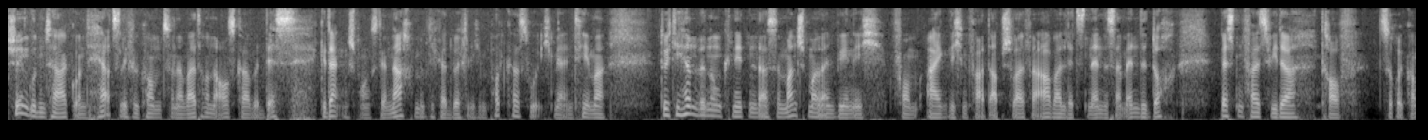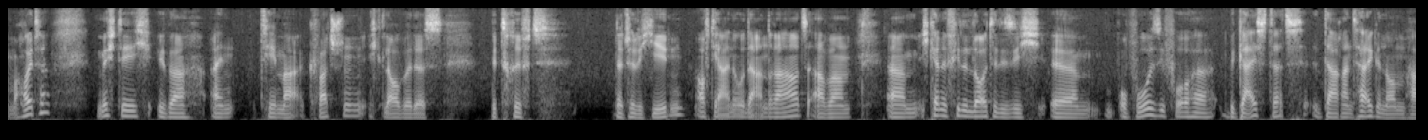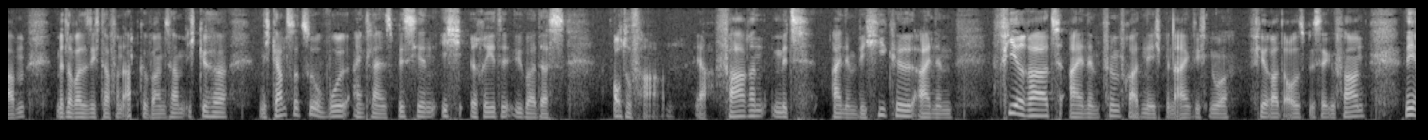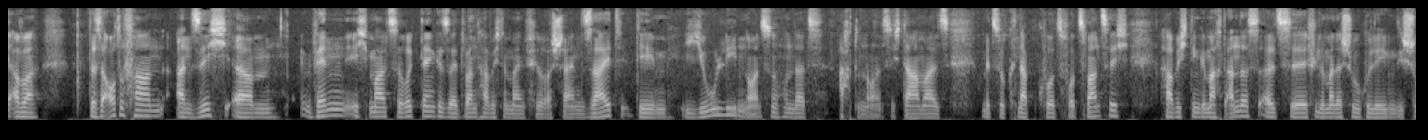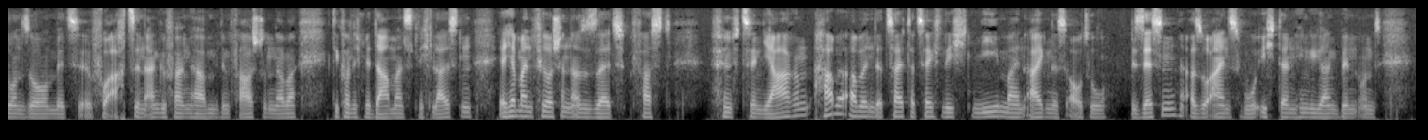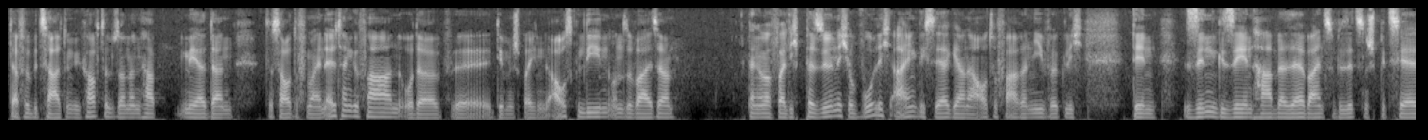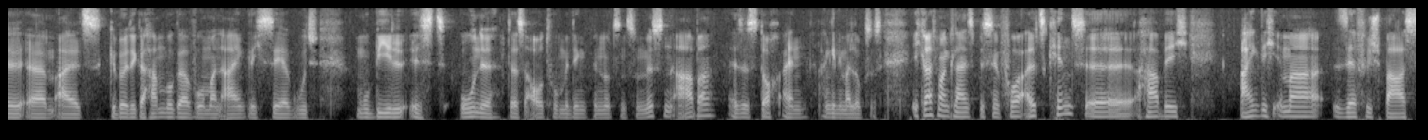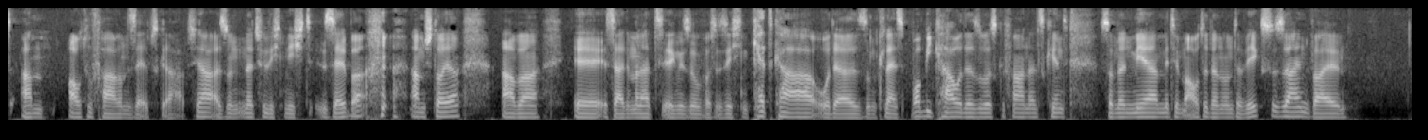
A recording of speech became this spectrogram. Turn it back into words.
Schönen guten Tag und herzlich willkommen zu einer weiteren Ausgabe des Gedankensprungs, der nach Möglichkeit wöchentlichen Podcast, wo ich mir ein Thema durch die Hirnwindung kneten lasse, manchmal ein wenig vom eigentlichen Pfad abschweife, aber letzten Endes am Ende doch bestenfalls wieder drauf zurückkomme. Heute möchte ich über ein Thema quatschen. Ich glaube, das betrifft natürlich jeden auf die eine oder andere Art, aber ähm, ich kenne viele Leute, die sich, ähm, obwohl sie vorher begeistert daran teilgenommen haben, mittlerweile sich davon abgewandt haben. Ich gehöre nicht ganz dazu, obwohl ein kleines bisschen. Ich rede über das Autofahren. Ja, fahren mit einem Vehikel, einem Vierrad, einem Fünfrad. Nee, ich bin eigentlich nur Vierrad-Autos bisher gefahren. Nee, aber das Autofahren an sich, ähm, wenn ich mal zurückdenke, seit wann habe ich denn meinen Führerschein? Seit dem Juli 1998, damals mit so knapp kurz vor 20, habe ich den gemacht, anders als äh, viele meiner Schulkollegen, die schon so mit äh, vor 18 angefangen haben mit den Fahrstunden, aber die konnte ich mir damals nicht leisten. Ja, ich habe meinen Führerschein also seit fast 15 Jahren, habe aber in der Zeit tatsächlich nie mein eigenes Auto besessen, also eins, wo ich dann hingegangen bin und dafür bezahlt und gekauft habe, sondern habe mehr dann das Auto von meinen Eltern gefahren oder äh, dementsprechend ausgeliehen und so weiter. Dann einfach, weil ich persönlich, obwohl ich eigentlich sehr gerne Auto fahre, nie wirklich den Sinn gesehen habe, selber einen zu besitzen, speziell ähm, als gebürtiger Hamburger, wo man eigentlich sehr gut mobil ist, ohne das Auto unbedingt benutzen zu müssen. Aber es ist doch ein angenehmer Luxus. Ich greife mal ein kleines bisschen vor. Als Kind äh, habe ich eigentlich immer sehr viel Spaß am Autofahren selbst gehabt. Ja, also natürlich nicht selber am Steuer, aber äh, es sei denn, man hat irgendwie so, was weiß ich, ein Catcar oder so ein kleines Bobbycar oder sowas gefahren als Kind, sondern mehr mit dem Auto dann unterwegs zu sein, weil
